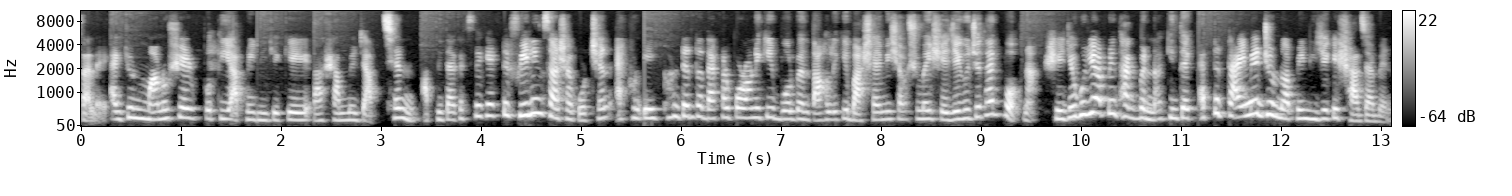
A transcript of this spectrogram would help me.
ফেলে। একজন মানুষের প্রতি আপনি নিজেকে তার সামনে যাচ্ছেন, আপনি তার কাছ থেকে একটা ফিলিংস আশা করছেন। এখন এই কন্টেন্টটা দেখার পর অনেকেই বলবেন, তাহলে কি বাসায় আমি সবসময় সেজে গুজে থাকব? না সেজে গুজে আপনি থাকবেন না, কিন্তু এক- একটা টাইমের জন্য আপনি নিজেকে সাজাবেন।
